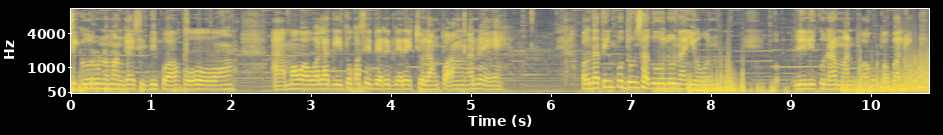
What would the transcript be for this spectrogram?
Siguro naman guys, hindi po ako mawawala dito kasi dire-diretso lang po ang ano eh. Pagdating po dun sa dulo na yun, liliko naman po ako pabalik.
